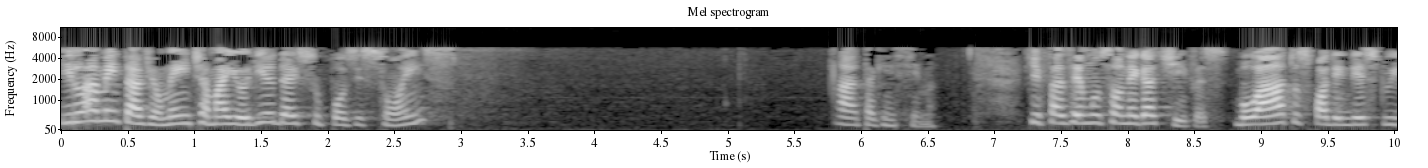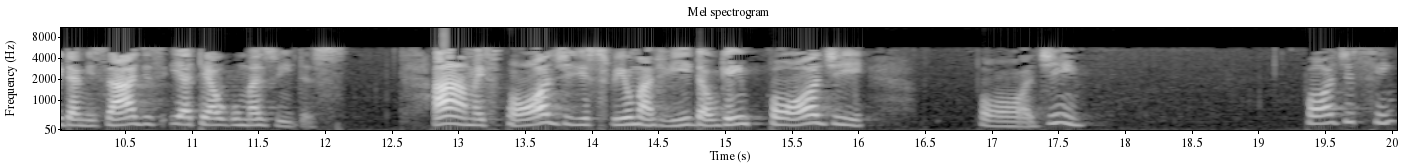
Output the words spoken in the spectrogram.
E, lamentavelmente, a maioria das suposições. Ah, está aqui em cima. Que fazemos são negativas. Boatos podem destruir amizades e até algumas vidas. Ah, mas pode destruir uma vida? Alguém pode? Pode. Pode sim.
